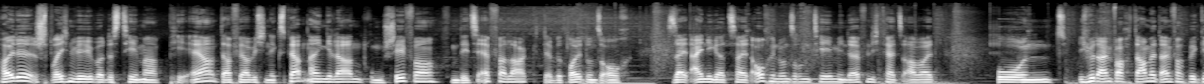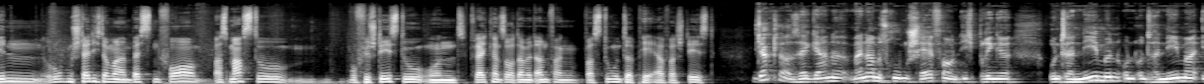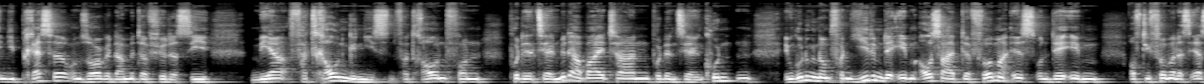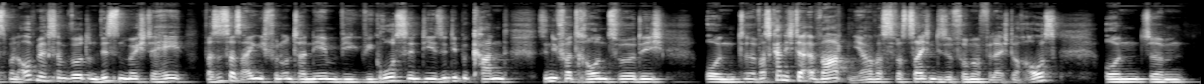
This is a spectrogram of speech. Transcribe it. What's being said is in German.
Heute sprechen wir über das Thema PR. Dafür habe ich einen Experten eingeladen, Ruben Schäfer vom DCF Verlag. Der betreut uns auch seit einiger Zeit auch in unseren Themen in der Öffentlichkeitsarbeit. Und ich würde einfach damit einfach beginnen. Ruben, stell dich doch mal am besten vor. Was machst du? Wofür stehst du? Und vielleicht kannst du auch damit anfangen, was du unter PR verstehst. Ja klar, sehr gerne. Mein Name ist Ruben Schäfer und ich bringe Unternehmen und Unternehmer in die Presse und sorge damit dafür, dass sie mehr Vertrauen genießen. Vertrauen von potenziellen Mitarbeitern, potenziellen Kunden. Im Grunde genommen von jedem, der eben außerhalb der Firma ist und der eben auf die Firma das erste Mal aufmerksam wird und wissen möchte, hey, was ist das eigentlich für ein Unternehmen? Wie, wie groß sind die? Sind die bekannt? Sind die vertrauenswürdig? Und äh, was kann ich da erwarten? Ja, was, was zeichnet diese Firma vielleicht auch aus? Und ähm,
